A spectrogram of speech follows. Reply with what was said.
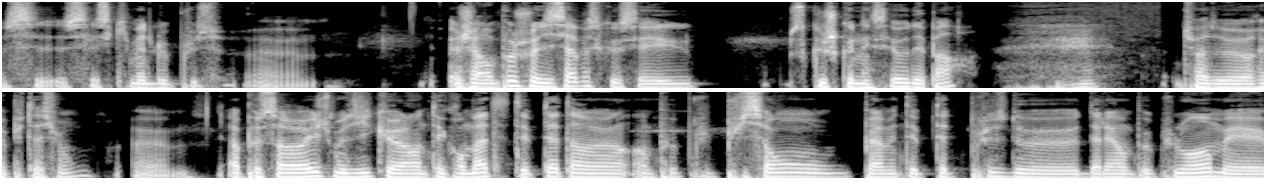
c'est ce qui m'aide le plus. j'ai un peu choisi ça parce que c'est ce que je connaissais au départ. Mhm. Tu vois, de réputation. Euh, a posteriori, je me dis qu'un Integromat était peut-être un, peu plus puissant ou permettait peut-être plus d'aller un peu plus loin, mais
